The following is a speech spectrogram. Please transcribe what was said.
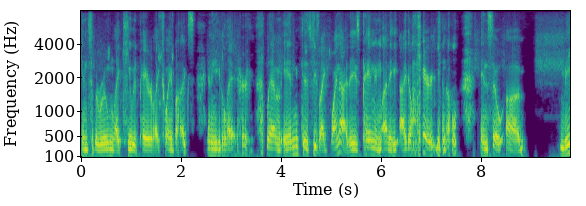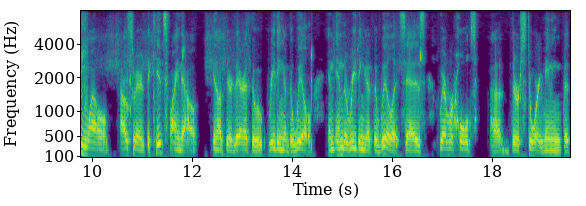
into the room. Like he would pay her like twenty bucks, and he'd let her let him in because she's like, "Why not? He's paying me money. I don't care," you know. And so, um, meanwhile, elsewhere, the kids find out. You know, they're there at the reading of the will, and in the reading of the will, it says whoever holds uh, their story, meaning that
